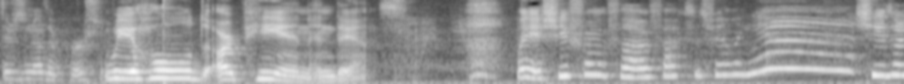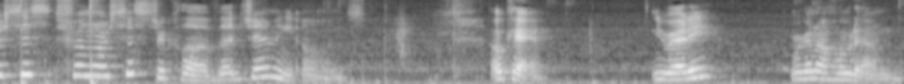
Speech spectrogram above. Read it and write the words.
There's another person. we hold our pee in and dance. Wait, is she from Flower Fox's family? Yeah, she's our sis from our sister club that Jemmy owns. Okay, you ready? We're gonna hoe down.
